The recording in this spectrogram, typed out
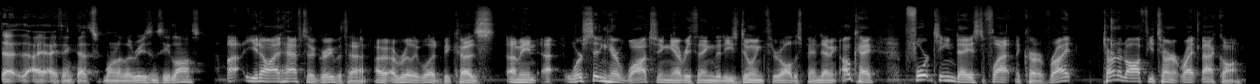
that I, I think that's one of the reasons he lost. Uh, you know, I'd have to agree with that. I, I really would because I mean, uh, we're sitting here watching everything that he's doing through all this pandemic. Okay, 14 days to flatten the curve, right? Turn it off, you turn it right back on.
